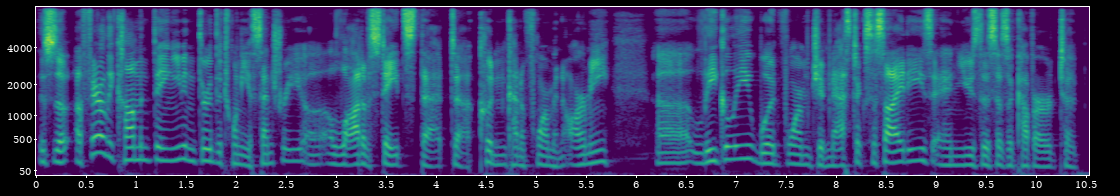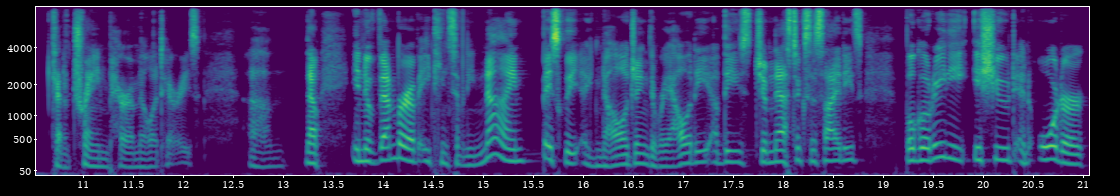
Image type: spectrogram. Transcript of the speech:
This is a, fairly common thing even through the 20th century. A, a lot of states that uh, couldn't kind of form an army uh, legally would form gymnastic societies and use this as a cover to kind of train paramilitaries. Um, now, in November of 1879, basically acknowledging the reality of these gymnastic societies, Bogoridi issued an order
